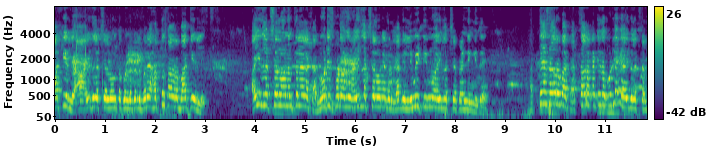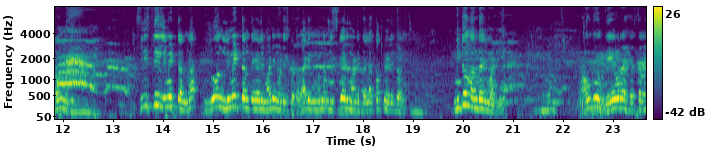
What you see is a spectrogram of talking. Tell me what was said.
ಬಾಕಿ ಇರಲಿ. ಆ ಐದು ಲಕ್ಷ ಲೋನ್ ತಗೊಂಡದ್ರಲ್ಲಿ ಬರೇ ಹತ್ತು ಸಾವಿರ ಬಾಕಿ ಇರಲಿ. ಐದು ಲಕ್ಷ ಲೋನ್ ಅಂತಲೇ ಲೆಕ್ಕ. ನೋಟಿಸ್ ಕೊಡೋದು ಐದು ಲಕ್ಷ ಲೋನೇ ಕೊಡಬೇಕು. ಯಾಕೆ ಲಿಮಿಟ್ ಇನ್ನೂ ಐದು ಲಕ್ಷ ಪೆಂಡಿಂಗ್ ಇದೆ. ಹತ್ತೇ ಸಾವಿರ ಬಾಕಿ ಹತ್ತು ಸಾವಿರ ಕಟ್ಟಿದ ಕೂಡಲೇ ಐದು ಲಕ್ಷ ಲೋನ್ ಮುಗಿದು ಸಿ ಸಿ ಲಿಮಿಟ್ ಅನ್ನ ಲೋನ್ ಲಿಮಿಟ್ ಅಂತ ಹೇಳಿ ಮಾಡಿ ನೋಟಿಸ್ ಕೊಟ್ಟಾರೆ. ಹಾಗೆ ನಿಮ್ಮನ್ನ ಮಿಸ್ಗೈಡ್ ಮಾಡಿದ್ದಲ್ಲ, ತಪ್ಪು ಹೇಳಿದ್ದಲ್ಲ. ಇದೊಂದು ಅಂದಾಜು ಮಾಡಿ. ಯಾವುದು ದೇವರ ಹೆಸರು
